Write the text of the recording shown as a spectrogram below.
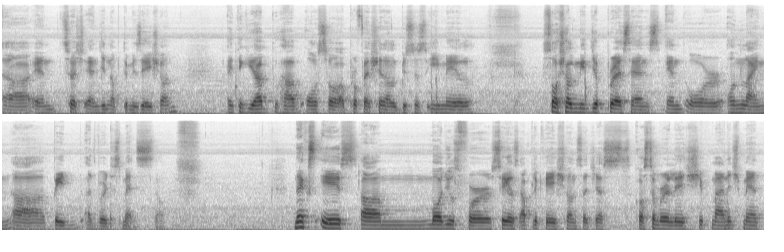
uh, and search engine optimization. I think you have to have also a professional business email, social media presence, and or online uh, paid advertisements. No? Next is um, modules for sales applications such as customer relationship management,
